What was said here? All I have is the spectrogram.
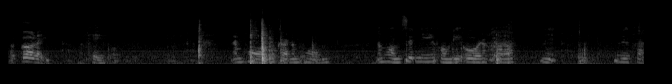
แล้วก็อะไรอีก โอเค น้ำหอมค่ะ น้ำหอมำหอมเซตนี้ของดีโอนะคะ นี่นี่เลยค่ะ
